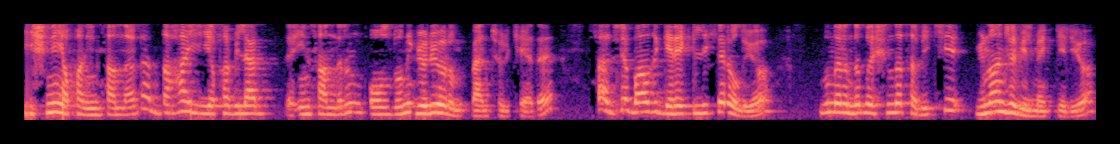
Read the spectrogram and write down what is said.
işini yapan insanlardan daha iyi yapabilen e, insanların olduğunu görüyorum ben Türkiye'de. Sadece bazı gereklilikler oluyor. Bunların da başında tabii ki Yunanca bilmek geliyor.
